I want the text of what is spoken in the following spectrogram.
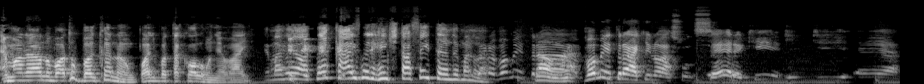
Emanuel não bota banca, não. Pode botar colônia, vai. Emanuel, até Kaiser a gente tá aceitando, Emanuel. Agora vamos entrar, Não, é. vamos entrar aqui no assunto sério aqui de, é,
